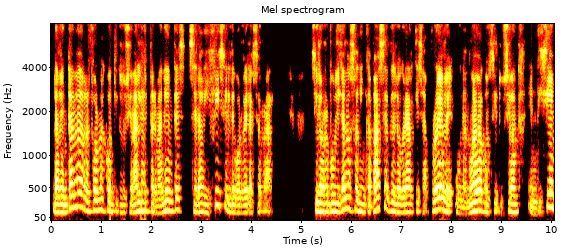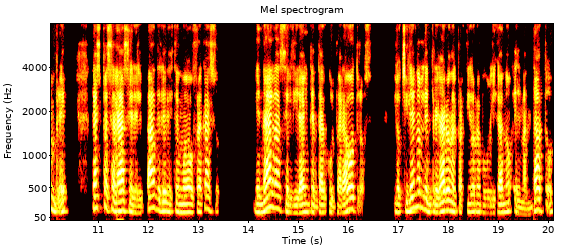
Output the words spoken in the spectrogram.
la ventana de reformas constitucionales permanentes será difícil de volver a cerrar. Si los republicanos son incapaces de lograr que se apruebe una nueva constitución en diciembre, Gas pasará a ser el padre de este nuevo fracaso. De nada servirá intentar culpar a otros. Los chilenos le entregaron al Partido Republicano el mandato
